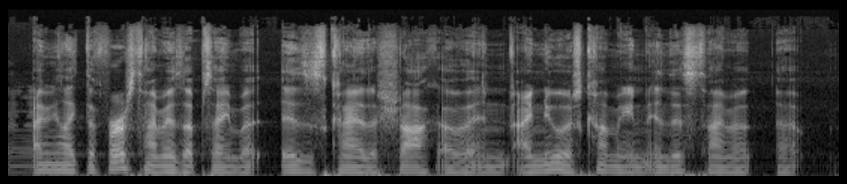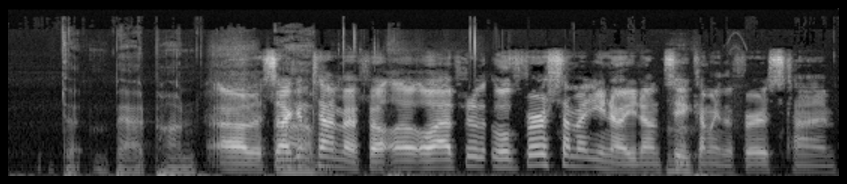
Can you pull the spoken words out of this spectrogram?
Mm. I mean, like the first time is upsetting, but is kind of the shock of it, and I knew it was coming. And this time, uh, uh, that bad pun. Uh, the second Um, time I felt well after well the first time I, you know you don't see it Mhm. coming the first time.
